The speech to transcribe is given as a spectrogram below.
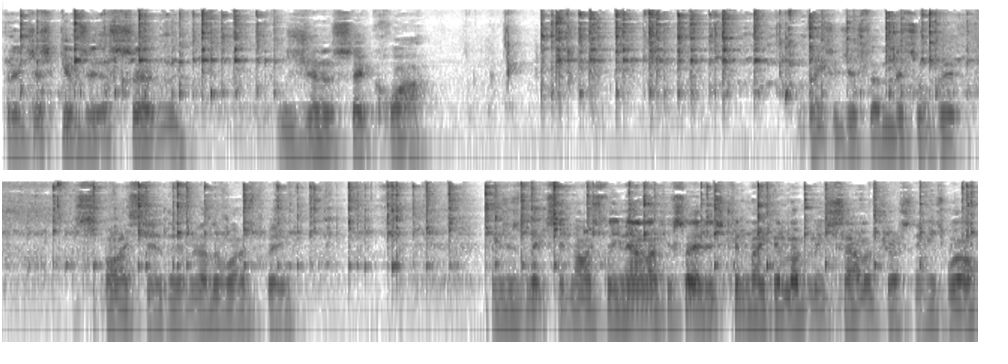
but it just gives it a certain je ne sais quoi. Makes it just a little bit spicier than it would otherwise be. And just mix it nicely. Now, like I say, this can make a lovely salad dressing as well.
